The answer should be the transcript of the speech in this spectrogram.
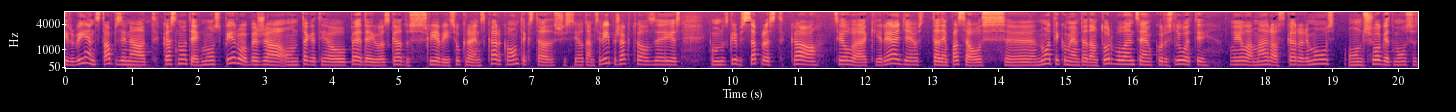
ir viens - apzināt, kas notiek mūsu pierobežā, tagad jau pēdējos gadus Krievijas-Ukrainas kara kontekstā šis jautājums ir īpaši aktualizējies, ka mums gribas saprast, kā cilvēki reaģē uz tādiem pasaules eh, notikumiem, tādām turbulencēm, kuras ļoti lielā mērā skar arī mūs. Un šogad mūsu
